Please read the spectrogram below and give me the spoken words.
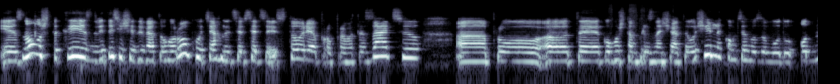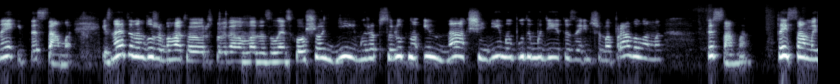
І знову ж таки, з 2009 року тягнеться вся ця історія про приватизацію, про е, те, кого ж там призначати очільником цього заводу, одне і те саме. І знаєте, нам дуже багато розповідала влада Зеленського, що ні, ми ж абсолютно інакші, ні, ми будемо діяти за іншими правилами те саме. Той самий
